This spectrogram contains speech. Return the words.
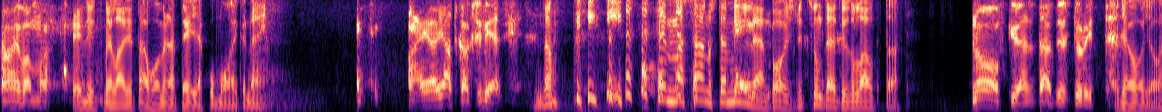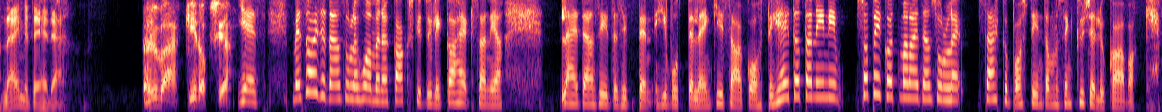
Aivan mahtavaa. Ja nyt me laitetaan huomenna Teija Kumo, eikö näin? Ai joo, jatkaksi vielä. No, en mä saanut sitä millään pois. Nyt sun täytyy tulla auttaa. No, kyllähän se täytyy sitten yrittää. Joo, joo. Näin me tehdään. Hyvä, kiitoksia. Yes, me soitetaan sulle huomenna 20 yli kahdeksan ja lähdetään siitä sitten hivutteleen kisaa kohti. Hei tota niin, niin sopiiko, että mä laitan sulle sähköpostiin tuommoisen kyselykaavakkeen?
